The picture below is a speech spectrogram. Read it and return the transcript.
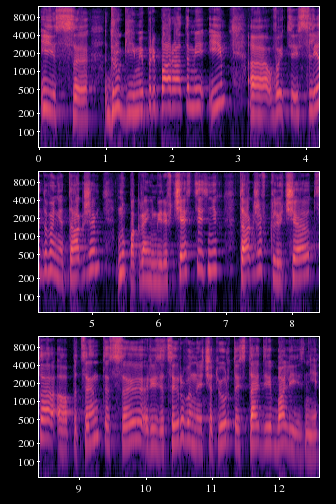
и с другими препаратами, и в эти исследования также, ну, по крайней мере, в части из них, также включаются пациенты с резицированной четвертой стадией болезни.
